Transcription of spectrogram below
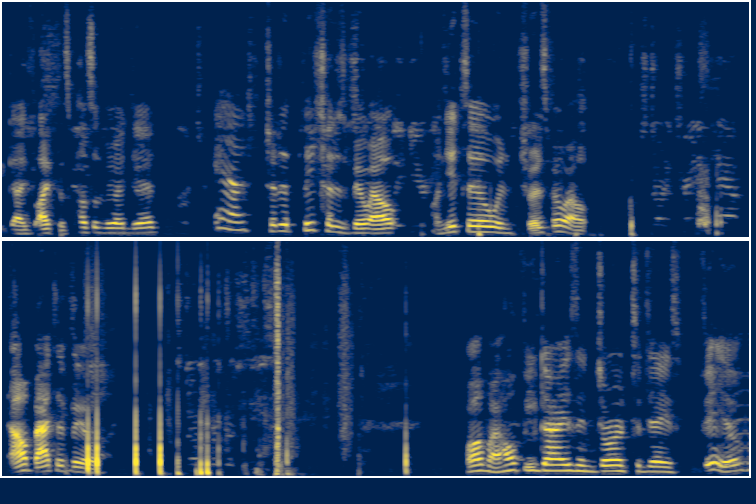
If you guys like this puzzle video I did, and it, please share this video out on YouTube and share this video out. To the. Well, I hope you guys enjoyed today's video,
